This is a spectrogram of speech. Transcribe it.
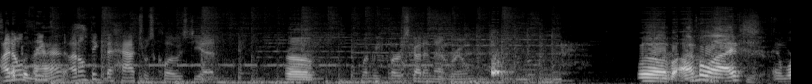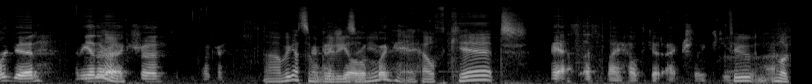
I don't think? I don't think the hatch was closed yet Oh. when we first got in that room. Well, but I'm alive and we're good. Any other Good. extra? Okay. Uh, we got some I'm goodies in here. quick. Health kit. Yes, that's my health kit actually. Two. uh, Look.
